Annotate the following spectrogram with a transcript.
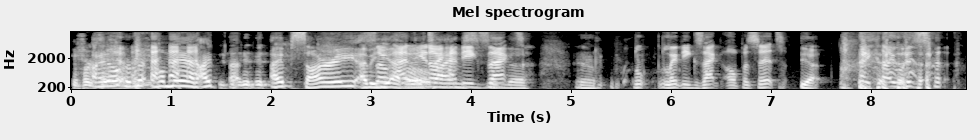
The first I time. don't remember. Oh man, I, I I'm sorry. I mean, So yeah, Andy both and I had the exact- the- L- Like the exact opposite. yeah. Like I was,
